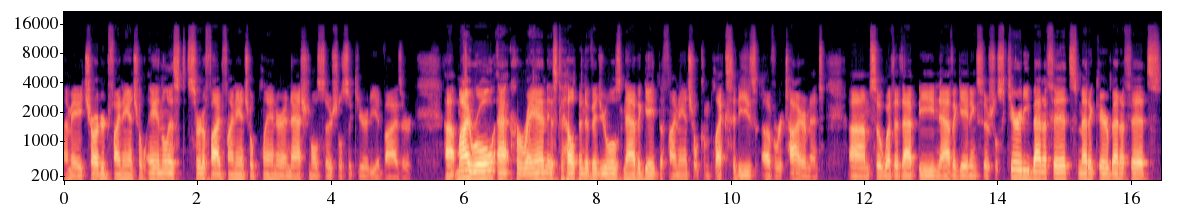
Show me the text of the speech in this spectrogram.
I'm a Chartered Financial Analyst, Certified Financial Planner, and National Social Security Advisor. Uh, my role at Horan is to help individuals navigate the financial complexities of retirement. Um, so, whether that be navigating Social Security benefits, Medicare benefits,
